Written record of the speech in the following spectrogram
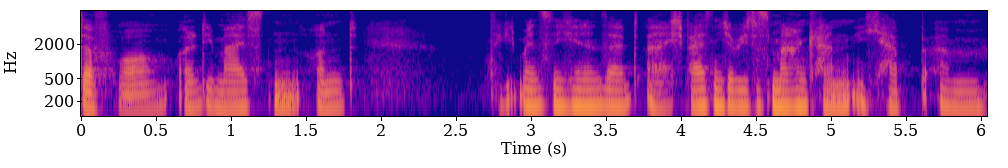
davor, oder die meisten. Und da geht man jetzt nicht hin und sagt, ah, ich weiß nicht, ob ich das machen kann. Ich habe ähm,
